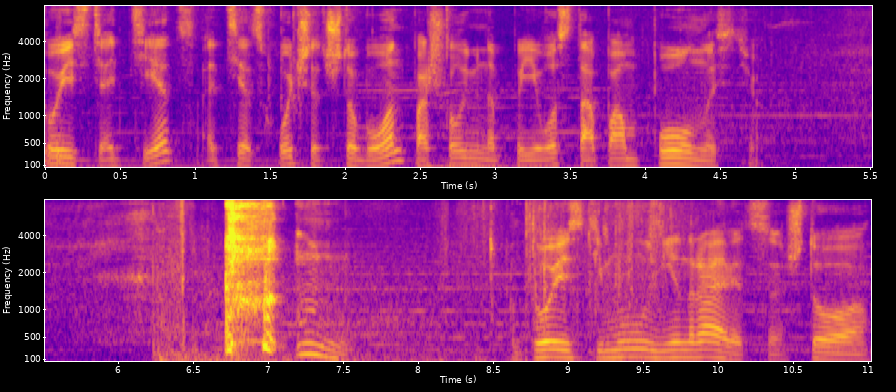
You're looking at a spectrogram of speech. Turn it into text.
То есть отец, отец хочет, чтобы он пошел именно по его стопам полностью. То есть ему не нравится, что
